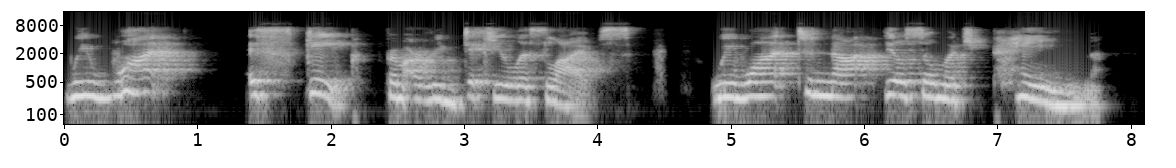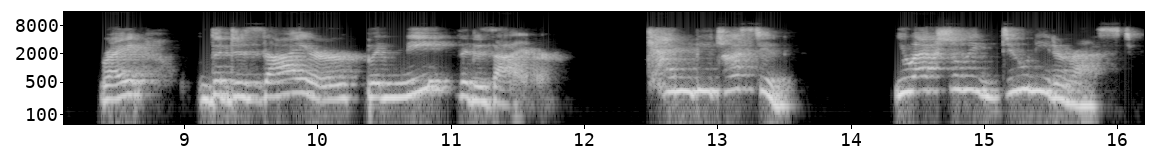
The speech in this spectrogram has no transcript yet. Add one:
We want escape from our ridiculous lives. We want to not feel so much pain, right? The desire beneath the desire can be trusted. You actually do need a rest.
